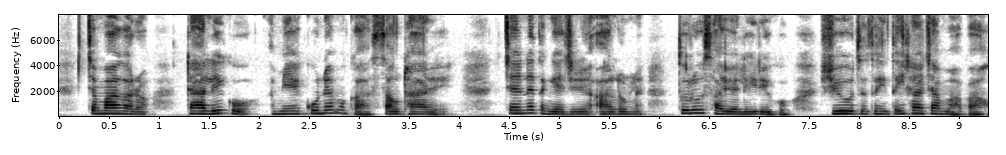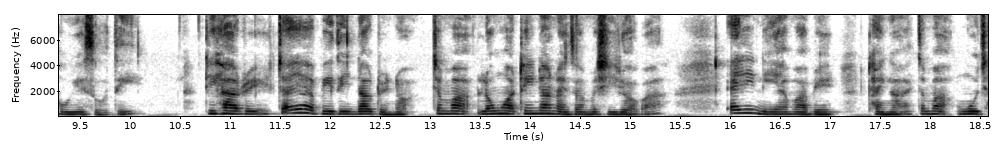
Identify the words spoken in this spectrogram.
။ကျမကတော့ဒါလေးကိုအမြဲကိုနဲ့မကစောင့်ထားတယ်။ကျန်တဲ့တငယ်ချင်းတွေအားလုံးလည်းသူတို့စာရွက်လေးတွေကိုယူယူသိသိသိမ်းထားကြမှာပါဟူ၍ဆိုသည်။ဒီဟာတွေကြားရပြီးသည့်နောက်တွင်တော့ကျမလုံးဝထိန်းထားနိုင်စွမ်းမရှိတော့ပါ။အဲ့ဒီနေရာမှာပင်ထိုင်ကကျမငိုချ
